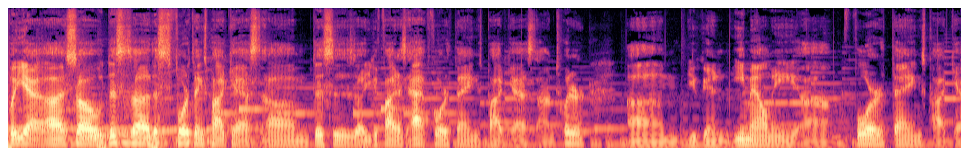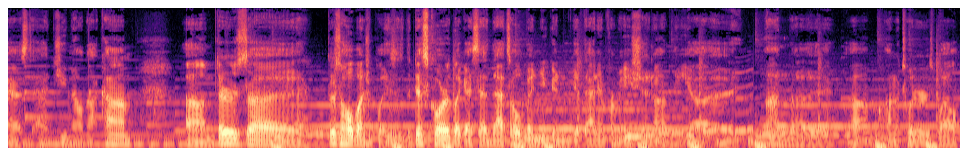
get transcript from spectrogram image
but yeah, uh, so this is uh this is Four Things Podcast. Um, this is uh, you can find us at Four Things Podcast on Twitter. Um, you can email me um, Four Things Podcast at gmail.com. Um, there's uh there's a whole bunch of places. The Discord, like I said, that's open. You can get that information on the uh, on the um, on the Twitter as well.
